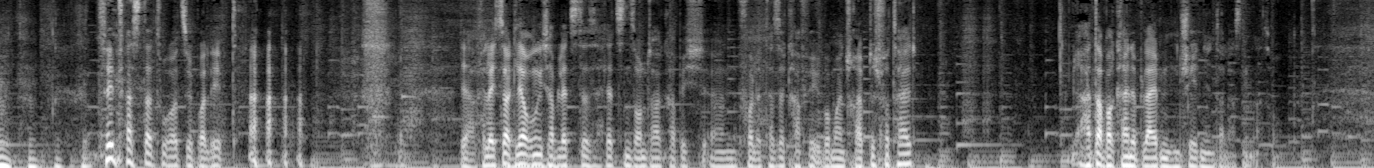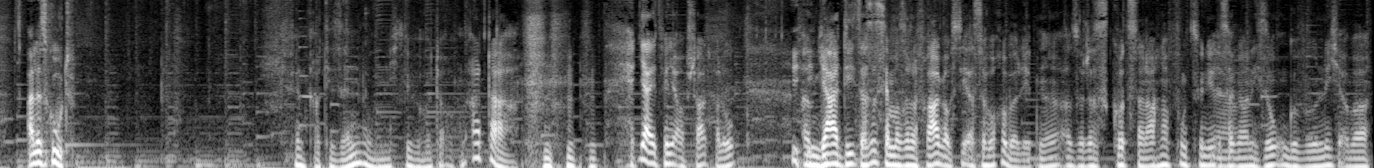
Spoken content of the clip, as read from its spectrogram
Die Tastatur hat es überlebt. ja, vielleicht zur Erklärung, ich habe letzte, letzten Sonntag habe ich äh, eine volle Tasse Kaffee über meinen Schreibtisch verteilt. Hat aber keine bleibenden Schäden hinterlassen. Also alles gut. Ich finde gerade die Sendung nicht, die wir heute aufnehmen. Ah, da. ja, jetzt bin ich am Start. Hallo. ähm, ja, die, das ist ja mal so eine Frage, ob es die erste Woche überlebt. Ne? Also, dass es kurz danach noch funktioniert, ja. ist ja gar nicht so ungewöhnlich, aber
